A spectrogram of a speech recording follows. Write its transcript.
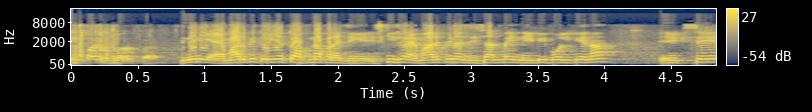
नहीं नहीं एमआरपी तो ये तो अपना प्राइसिंग है इसकी जो एमआरपी ना जीशान भाई नहीं भी बोल के ना एक से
